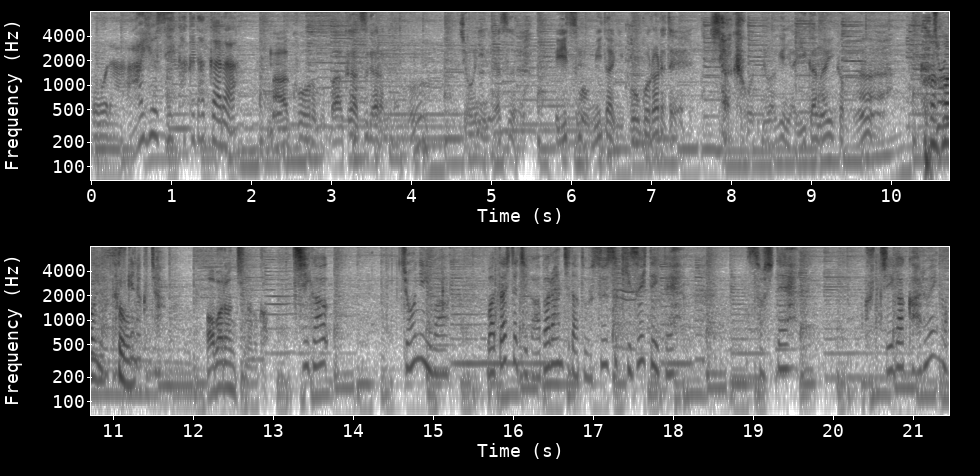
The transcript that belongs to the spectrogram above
ほらああいう性格だからマコーロも爆発絡みだろジョニーのやついつもみたいに怒られて釈放ってわけにはいかないかもなジョニーを助け。なくちゃアバランチなのか違うジョニーは私たちがアバランチだと薄々気づいていてそして口が軽いの。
